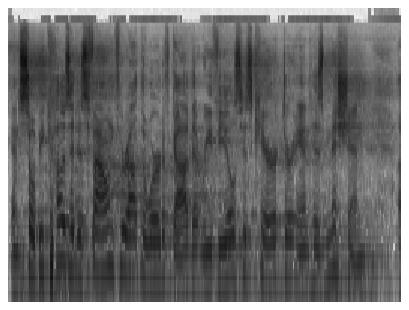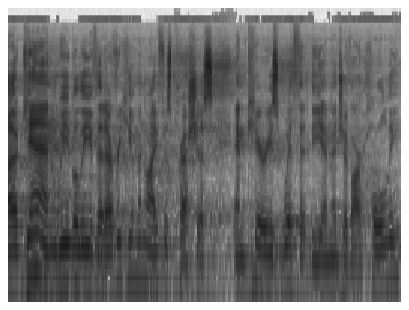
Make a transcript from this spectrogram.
And so, because it is found throughout the Word of God that reveals his character and his mission, again, we believe that every human life is precious and carries with it the image of our holy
